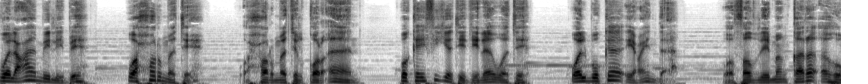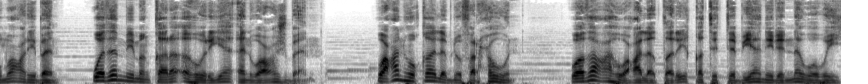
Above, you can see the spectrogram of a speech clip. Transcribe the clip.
والعامل به وحرمته وحرمة القرآن وكيفية تلاوته والبكاء عنده وفضل من قرأه معربا وذم من قرأه رياء وعجبا. وعنه قال ابن فرحون وضعه على طريقة التبيان للنووي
